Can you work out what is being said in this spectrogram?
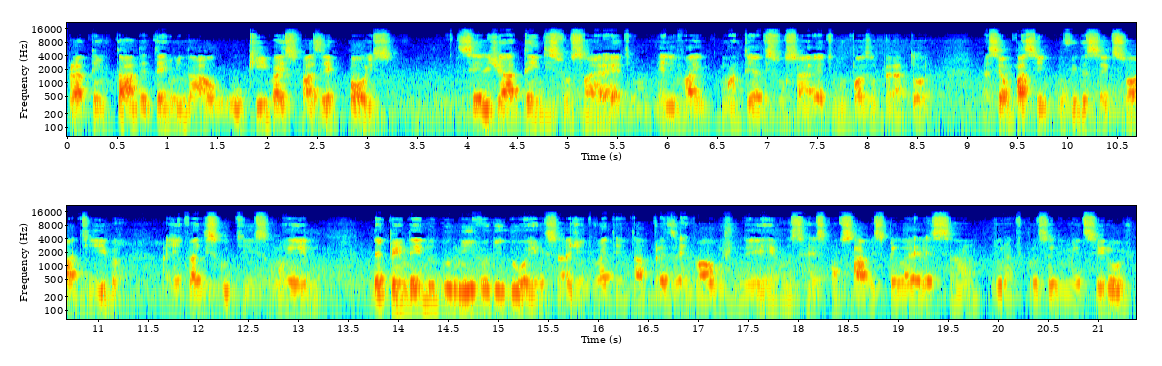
para tentar determinar o que vai se fazer pós. Se ele já tem disfunção erétil, ele vai manter a disfunção erétil no pós-operatório. Mas se é um paciente com vida sexual ativa, a gente vai discutir isso com ele. Dependendo do nível de doença, a gente vai tentar preservar os nervos responsáveis pela ereção durante o procedimento cirúrgico.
